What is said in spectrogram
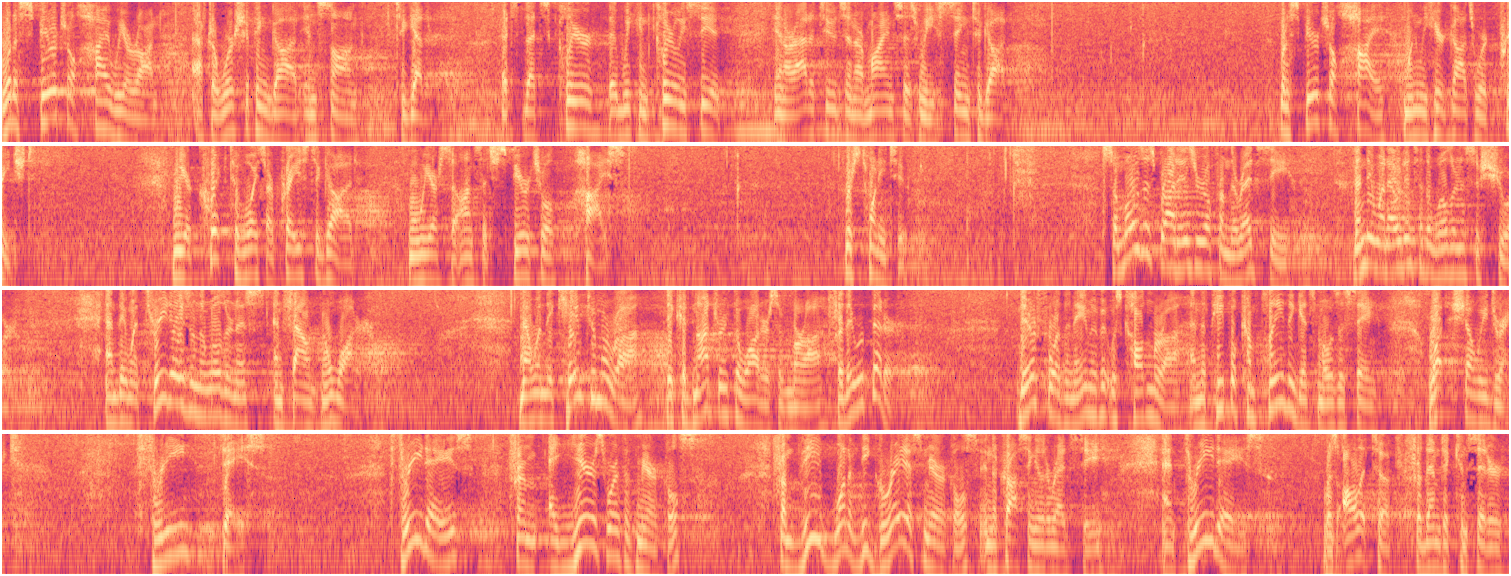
What a spiritual high we are on after worshiping God in song together. That's, that's clear that we can clearly see it in our attitudes and our minds as we sing to God. What a spiritual high when we hear God's word preached. We are quick to voice our praise to God when we are on such spiritual highs. Verse 22. So Moses brought Israel from the Red Sea. Then they went out into the wilderness of Shur. And they went three days in the wilderness and found no water. Now, when they came to Marah, they could not drink the waters of Marah, for they were bitter. Therefore, the name of it was called Marah, and the people complained against Moses, saying, What shall we drink? Three days. Three days from a year's worth of miracles from the, one of the greatest miracles in the crossing of the Red Sea. And three days was all it took for them to consider,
